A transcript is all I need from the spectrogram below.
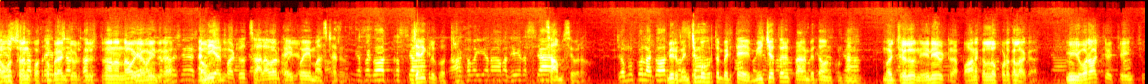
సంవత్సరం కొత్త బ్రాంచ్ ఒకటి తెలుస్తున్నానన్నావు ఏమైందిరా? అన్ని ఏర్పాట్లు చాలా వరకు అయిపోయాయి మాస్టర్. జనకుల గోత్రం. సాంబశివరావు. మీరు మంచి ముహూర్తం పెడితే మీ చేత్తోనే ప్రారంభిద్దాం అనుకుంటున్నాను. మధ్యలో నేనేమిట్రా? పానకంలో పుడకలాగా. మీ యువరాజ్య చేయించు.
